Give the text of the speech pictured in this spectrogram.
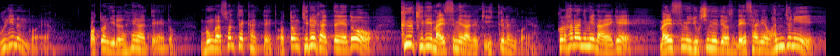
울리는 거예요. 어떤 일을 행할 때에도, 뭔가 선택할 때에도, 어떤 길을 갈 때에도 그 길이 말씀이 나를 이렇게 이끄는 거예요. 그리고 하나님이 나에게 말씀이 육신이 되어서 내 삶에 완전히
